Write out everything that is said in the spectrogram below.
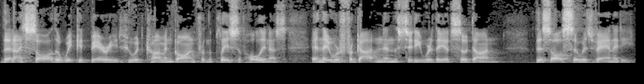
Then I saw the wicked buried, who had come and gone from the place of holiness, and they were forgotten in the city where they had so done. This also is vanity.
